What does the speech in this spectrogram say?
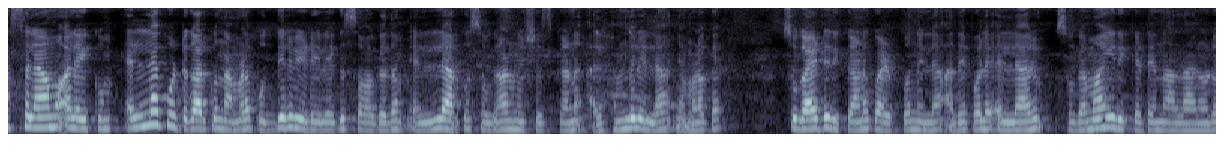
അസ്സലാമു അലൈക്കും. എല്ലാ കൂട്ടുകാർക്കും നമ്മളെ പുതിയൊരു വീഡിയോയിലേക്ക് സ്വാഗതം. എല്ലാവർക്കും സുഖമാണെന്ന് വിശ്വസിക്കുകയാണ്. അലഹമില്ല നമ്മളൊക്കെ സുഖമായിട്ടിരിക്കുകയാണ് കുഴപ്പമൊന്നുമില്ല. അതേപോലെ എല്ലാവരും സുഖമായി ഇരിക്കട്ടെ എന്ന് അള്ളഹാനോട്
